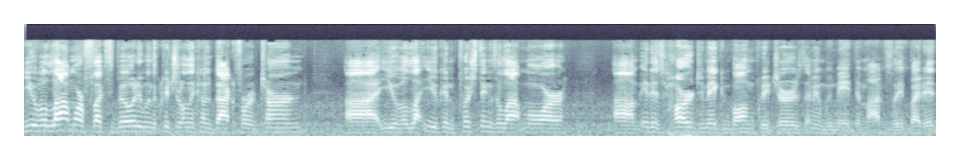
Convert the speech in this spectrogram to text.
you have a lot more flexibility when the creature only comes back for a turn. Uh, you have a lot, you can push things a lot more. Um, it is hard to make embalmed creatures. I mean, we made them obviously, but it,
